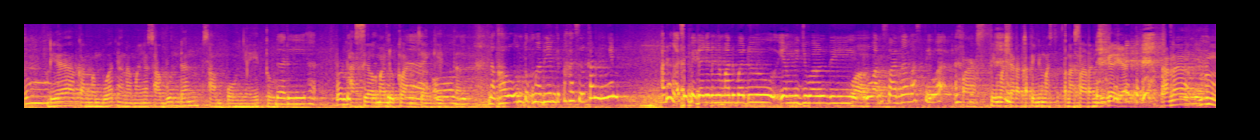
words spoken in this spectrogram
Oh. Dia akan membuat yang namanya sabun dan sampo-nya itu. Dari produk hasil madu kita. klanceng oh, kita. Gitu. Nah kalau untuk madu yang kita hasilkan mungkin sih bedanya dengan madu-madu yang dijual di Wah, luar sana, Mas Tiwa? Pasti masyarakat ini masih penasaran juga ya, karena hmm,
